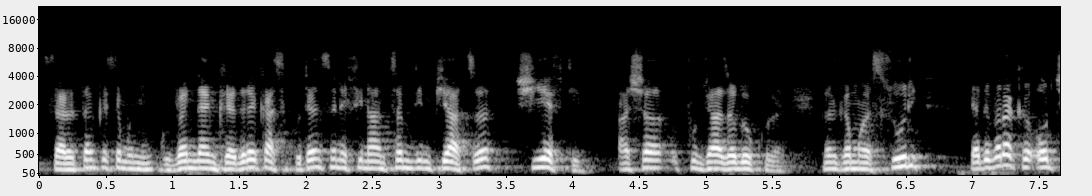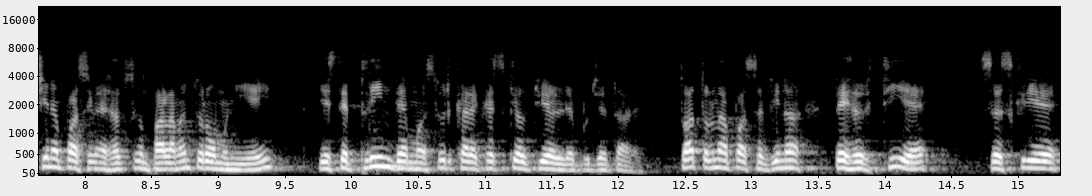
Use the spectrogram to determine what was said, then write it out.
să arătăm că suntem un guvern de încredere ca să putem să ne finanțăm din piață și ieftin. Așa funcționează lucrurile. Pentru că măsuri, e adevărat că oricine poate să vină și atunci în Parlamentul României este plin de măsuri care cresc cheltuielile bugetare. Toată lumea poate să vină pe hârtie să scrie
